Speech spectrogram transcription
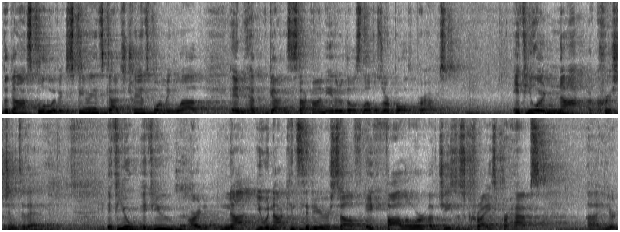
the gospel who have experienced God's transforming love and have gotten stuck on either of those levels or both, perhaps. If you are not a Christian today, if you if you are not you would not consider yourself a follower of Jesus Christ, perhaps uh, you're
